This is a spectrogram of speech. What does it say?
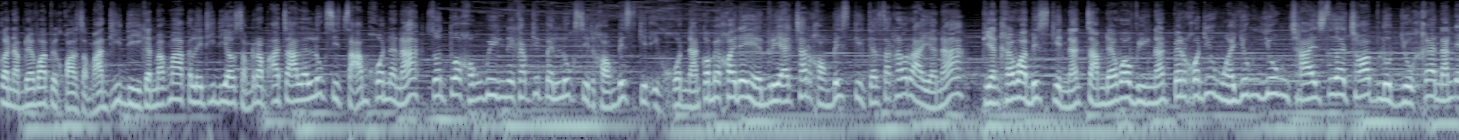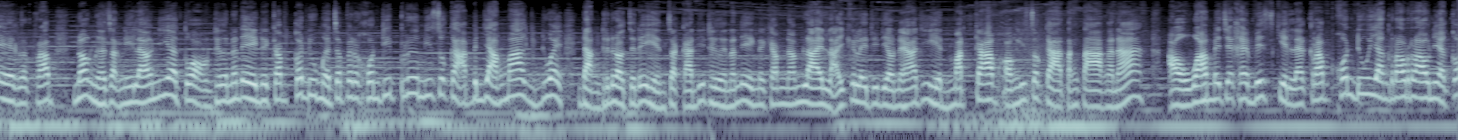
ก็นับได้ว่าเป็นความสัมพันธ์ที่ดีกันมากๆกันเลยทีเดียวสำหรับอาจารย์และลูกศิษย์สามคนนะนะ ส่วนตัวของวิงนะครับที่เป็นลูกศิษย์ของบิสกิตอีกคนนั้น ก็ไม่ค่อยได้เห็นรีแอคชั่นของบิสกิตกันสักเท่าไหร่อะนะ เพียงแค่ว่าบิสกิตนั้นจำได้ว่าวิงนั้นเป็นคนที่หัวยุ่งยุ่งชายเสื้อชอบหลุดอยู่แค่นั้นเองนะครับ นอกเหนือจากนี้แล้วเนี่ยตัวของเธอนั่นเองนะครับก็ดูเหมือนจะเป็นคนที่ปลื้มมิสุกะเป็นอย่างมากอีกด้วย ดังที่เราจะได้เห็นจากการที่เธอนั่นเองนะครับน้ำลายไหลกันเลยทีเดียวนะฮะทเห็นมัดกล้ามของฮิโซกะต่างๆอะนะ เอาว่าไม่ใช่แค่บิสกิตแหละครับ คนดูอย่างเราๆเนี่ยก็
